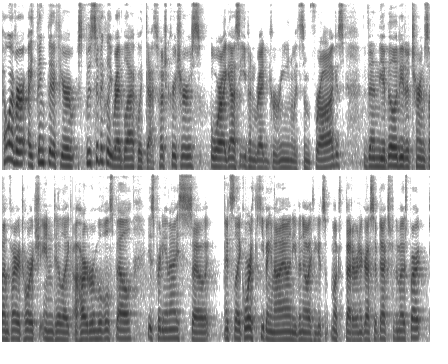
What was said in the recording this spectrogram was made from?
However, I think that if you're specifically red black with death touch creatures, or I guess even red green with some frogs, then the ability to turn Sunfire Torch into like a hard removal spell is pretty nice. So it's like worth keeping an eye on, even though I think it's much better in aggressive decks for the most part.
